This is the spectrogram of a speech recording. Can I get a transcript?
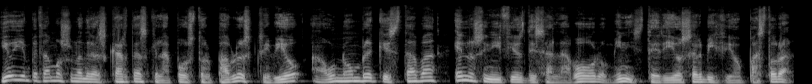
y hoy empezamos una de las cartas que el apóstol Pablo escribió a un hombre que estaba en los inicios de esa labor o ministerio, servicio pastoral.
